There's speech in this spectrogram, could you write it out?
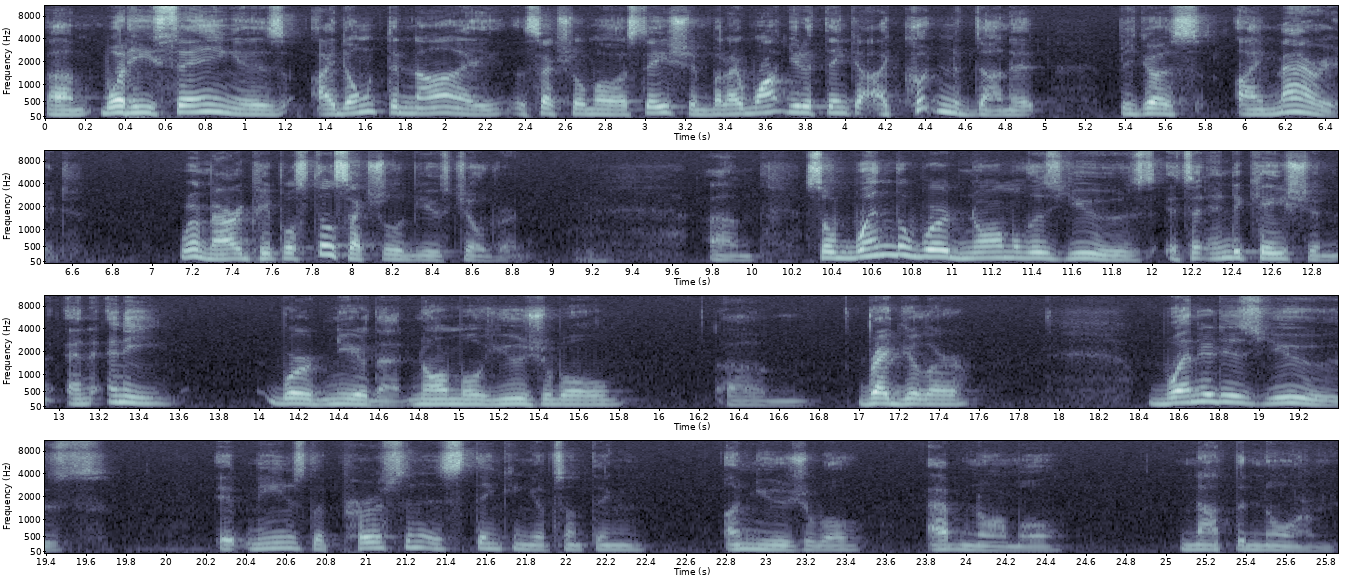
um, what he's saying is, I don't deny the sexual molestation, but I want you to think I couldn't have done it because I'm married. We're married people, still sexually abuse children. Um, so when the word normal is used, it's an indication, and any word near that, normal, usual, um, regular, when it is used, it means the person is thinking of something unusual, abnormal, not the norm,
